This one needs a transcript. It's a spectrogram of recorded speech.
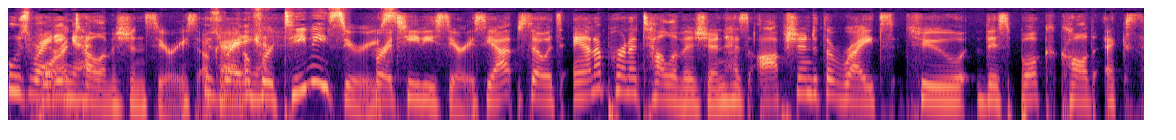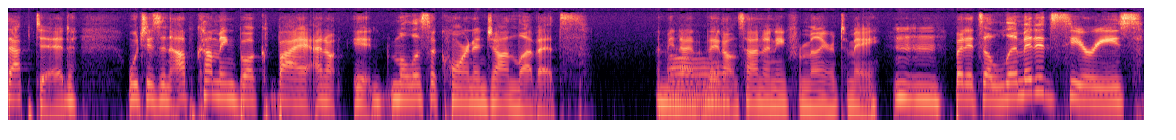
Who's writing for a it? television series? Who's okay, Oh, for a TV series. for a TV series. Yep. So it's Annapurna Television has optioned the rights to this book called Accepted, which is an upcoming book by I don't it, Melissa Korn and John Levitz. I mean, I, they don't sound any familiar to me, but it's a limited series.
